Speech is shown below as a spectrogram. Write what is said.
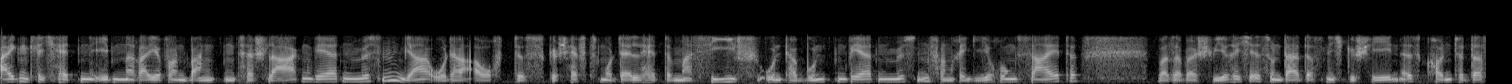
eigentlich hätten eben eine Reihe von Banken zerschlagen werden müssen, ja, oder auch das Geschäftsmodell hätte massiv unterbunden werden müssen von Regierungsseite, was aber schwierig ist. Und da das nicht geschehen ist, konnte das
